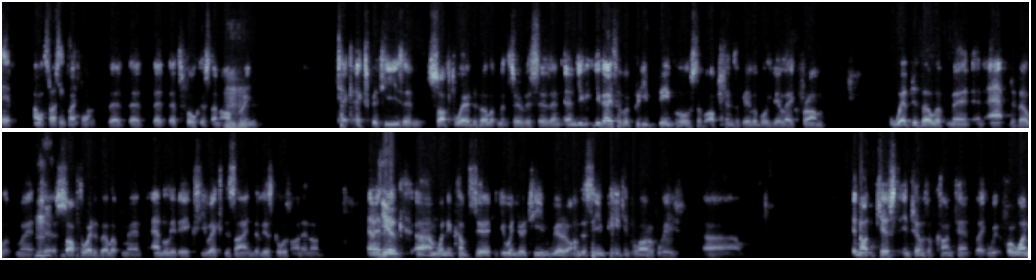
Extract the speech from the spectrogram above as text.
an outsourcing platform that, that, that that's focused on Mhm. offering tech expertise and software development services. And, and you, you guys have a pretty big host of options available here, like from web development and app development, Mhm. to software development, analytics, UX design, the list goes on and on. And I Yeah. think um, when it comes to you and your team, we're on the same page in a lot of ways. Um, and not just in terms of content. Like, we, for one,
